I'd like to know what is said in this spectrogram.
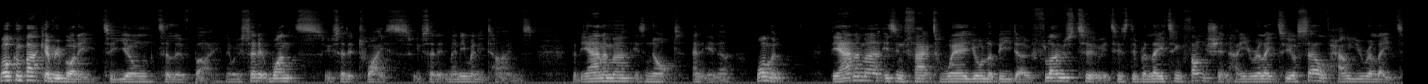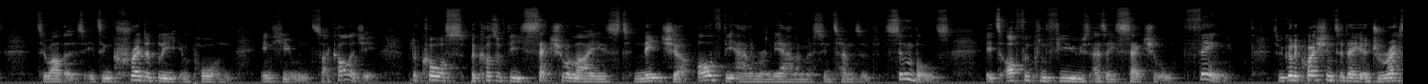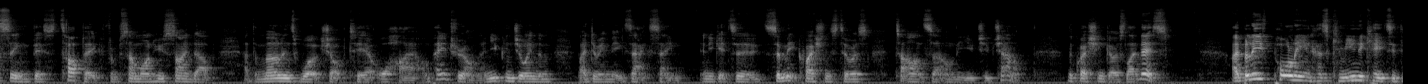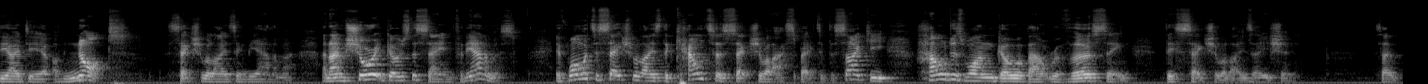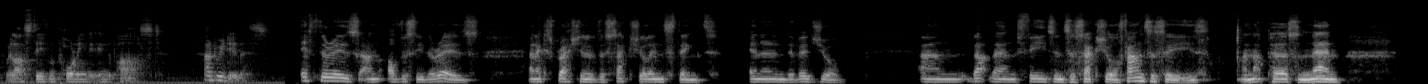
Welcome back, everybody, to Jung to Live By. Now, we've said it once, we've said it twice, we've said it many, many times, but the anima is not an inner woman. The anima is, in fact, where your libido flows to. It is the relating function, how you relate to yourself, how you relate to others. It's incredibly important in human psychology. But of course, because of the sexualized nature of the anima and the animus in terms of symbols, it's often confused as a sexual thing. So we've got a question today addressing this topic from someone who signed up at the Merlin's Workshop tier or higher on Patreon. And you can join them by doing the exact same. And you get to submit questions to us to answer on the YouTube channel. The question goes like this. I believe Pauline has communicated the idea of not sexualizing the anima, and I'm sure it goes the same for the animus. If one were to sexualize the counter sexual aspect of the psyche, how does one go about reversing this sexualization? So we'll ask Stephen Pauline in the past. How do we do this? If there is, and obviously there is, an expression of the sexual instinct in an individual, and that then feeds into sexual fantasies, and that person then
